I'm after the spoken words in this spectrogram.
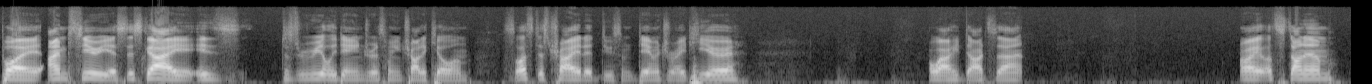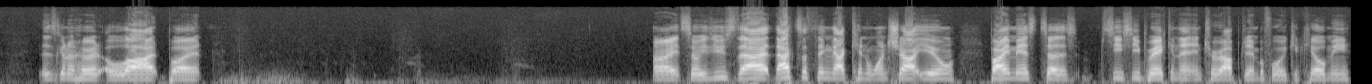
but I'm serious. This guy is just really dangerous when you try to kill him. So let's just try to do some damage right here. Oh wow, he dodged that. Alright, let's stun him. This is going to hurt a lot, but... Alright, so he's used that. That's the thing that can one-shot you. But I missed to CC break and then interrupt him before he could kill me.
